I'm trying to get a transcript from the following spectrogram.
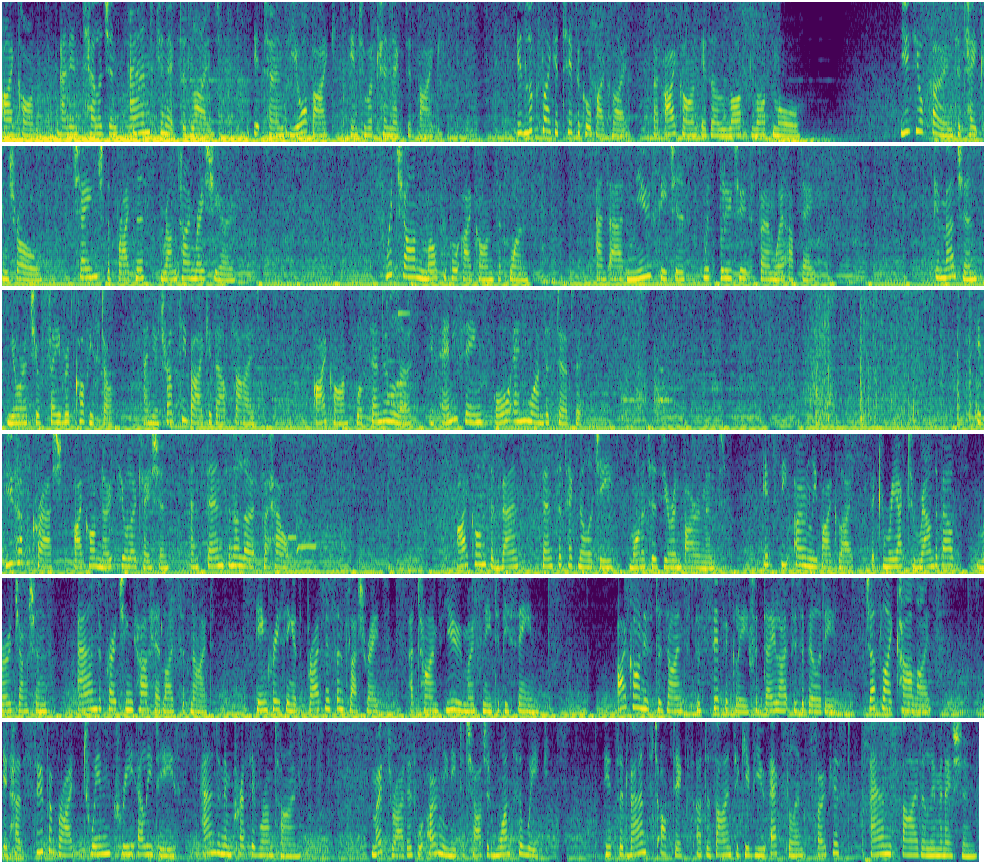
Icon, an intelligent and connected light. It turns your bike into a connected bike. It looks like a typical bike light, but Icon is a lot, lot more. Use your phone to take control. Change the brightness runtime ratio. Switch on multiple icons at once and add new features with Bluetooth firmware updates. Imagine you're at your favorite coffee stop and your trusty bike is outside. Icon will send an alert if anything or anyone disturbs it. If you have a crash, Icon notes your location and sends an alert for help. Icon's advanced sensor technology monitors your environment. It's the only bike light that can react to roundabouts, road junctions, and approaching car headlights at night, increasing its brightness and flash rates at times you most need to be seen. Icon is designed specifically for daylight visibility, just like car lights. It has super bright twin Cree LEDs and an impressive runtime most riders will only need to charge it once a week. Its advanced optics are designed to give you excellent focused and side illumination.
